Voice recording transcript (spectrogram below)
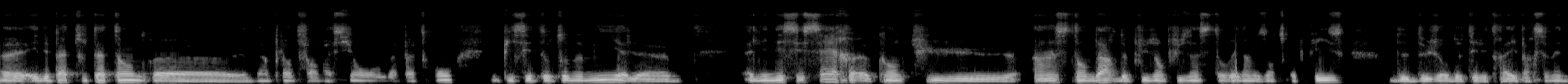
euh, et de pas tout attendre d'un plan de formation, d'un patron. Et puis cette autonomie, elle, elle est nécessaire quand tu as un standard de plus en plus instauré dans les entreprises de deux jours de télétravail par semaine.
